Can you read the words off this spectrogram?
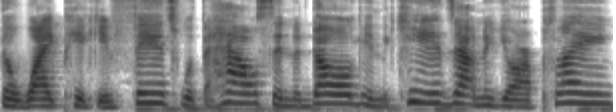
the white picket fence with the house and the dog and the kids out in the yard playing.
